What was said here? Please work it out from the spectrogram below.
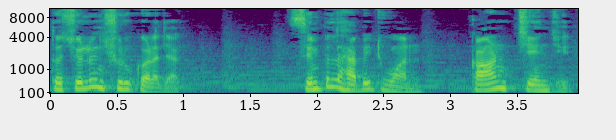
তো চলুন শুরু করা যাক। Simple habit one, can't change it.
